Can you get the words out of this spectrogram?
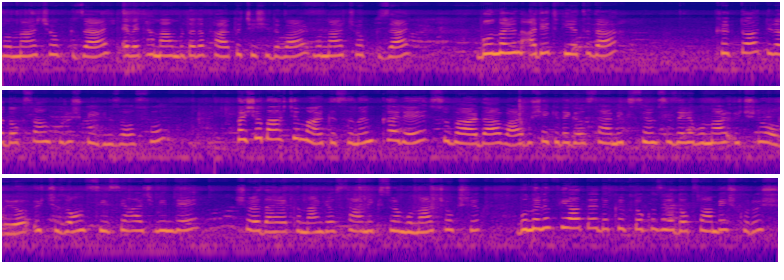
Bunlar çok güzel. Evet hemen burada da farklı çeşidi var. Bunlar çok güzel. Bunların adet fiyatı da 44 lira 90 kuruş bilginiz olsun. Paşa Bahçe markasının kare su bardağı var. Bu şekilde göstermek istiyorum sizlere. Bunlar üçlü oluyor. 310 cc hacminde. Şöyle daha yakından göstermek istiyorum. Bunlar çok şık. Bunların fiyatları da 49 lira 95 kuruş.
